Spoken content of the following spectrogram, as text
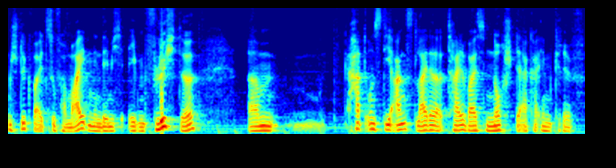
ein Stück weit zu vermeiden, indem ich eben flüchte, ähm, hat uns die Angst leider teilweise noch stärker im Griff.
